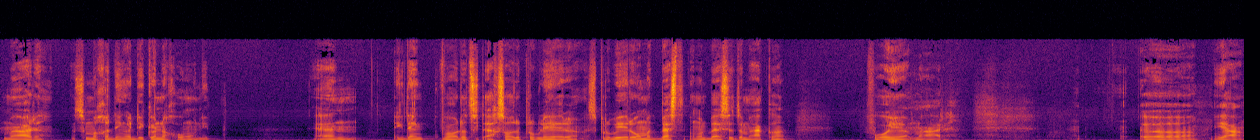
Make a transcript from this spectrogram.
maar sommige dingen die kunnen gewoon niet. En ik denk wel dat ze het echt zouden proberen. Ze proberen om het beste, om het beste te maken voor je, maar eh, ja,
